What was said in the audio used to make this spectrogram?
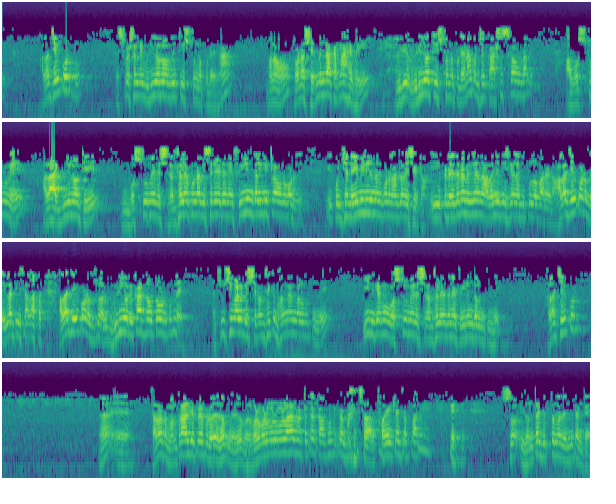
అలా చేయకూడదు. ఎస్పెషల్లీ వీడియోలో అవి తీస్తున్నప్పుడైనా మనం తోడా షర్మిందా కర్ణాహే భయ్ వీడియో వీడియో తీస్తున్నప్పుడైనా కొంచెం కాషస్గా ఉండాలి. ఆ వస్తువుని అలా అగ్నిలోకి వస్తువు మీద శ్రద్ధ లేకుండా విసిరేయడనే ఫీలింగ్ కలిగి ఇట్లా ఉండకూడదు. ఈ కొంచెం నెయ్యి మిగిలిందనుకోండి దాంట్లో వేసేయటం. ఈ ఇక్కడ ఏదైనా మిగిలిన అవన్నీ తీసుకెళ్ళి నిప్పుల్లో పారేయడం అలా చేయకూడదు. ఇలా తీసి అలా అలా చేయకూడదు. వీడియో రికార్డ్ అవుతూ ఉంటుంది. అది చూసి వాళ్ళకి శ్రద్ధకి భంగం కలుగుతుంది. ఈయనకేమో వస్తువు మీద శ్రద్ధ లేదనే ఫీలింగ్ కలుగుతుంది. అలా చేయకూడదు. తర్వాత మంత్రాలు చెప్పేప్పుడు ఏదో ఏదో బడబడబడబడ అన్నట్టుగా కాకుండా కొంచెం అర్థమయ్యేట్లే చెప్పాలి. సో ఇదంతా చెప్తున్నది ఎందుకంటే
